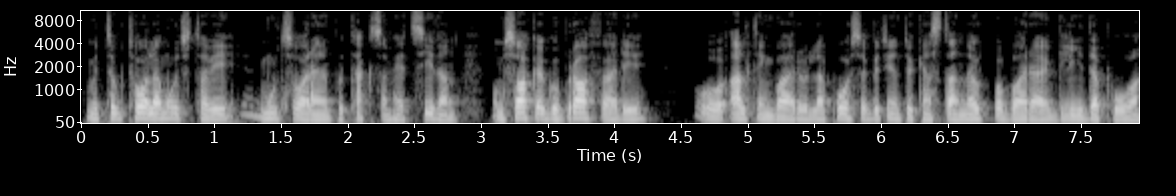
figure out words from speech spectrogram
vi tog tålamod så tar vi motsvarande på tacksamhetssidan. Om saker går bra för dig och allting bara rullar på så betyder det inte att du kan stanna upp och bara glida på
